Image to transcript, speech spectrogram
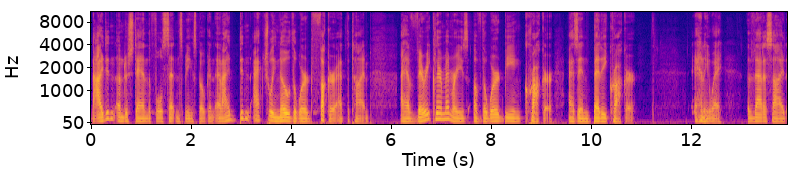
Now, I didn't understand the full sentence being spoken, and I didn't actually know the word fucker at the time. I have very clear memories of the word being Crocker, as in Betty Crocker. Anyway, that aside,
